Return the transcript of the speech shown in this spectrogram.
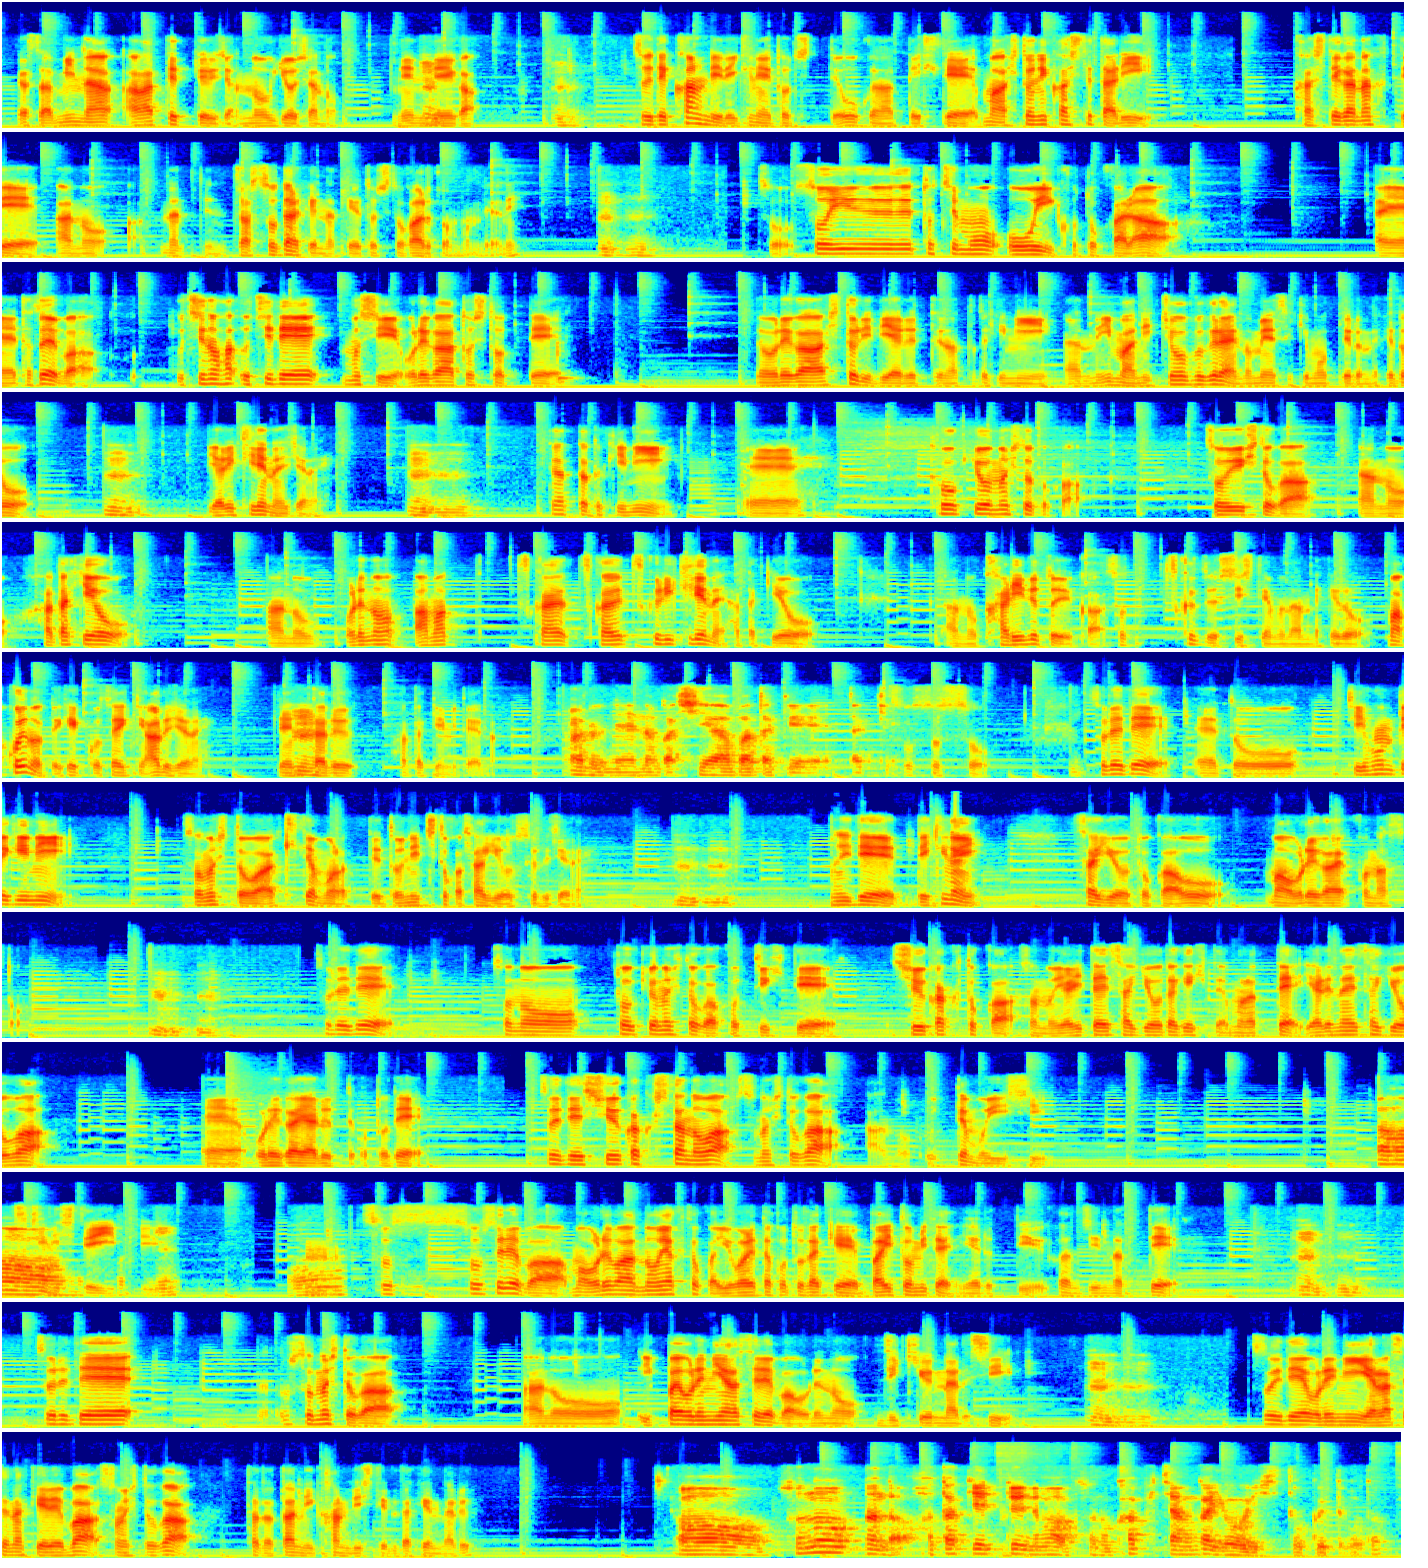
がさ、みんな上がってってるじゃん、農業者の年齢が。うん。それで管理できない土地って多くなってきて、まあ人に貸してたり、貸し手がなくて、あの、なんていうの、雑草だらけになっている土地とかあると思うんだよね。うんうん。そう、そういう土地も多いことから、えー例えば、うちの、うちでもし俺が年取って、で俺が一人でやるってなった時に、あの今2丁分ぐらいの面積持ってるんだけど、うん。やりきれないじゃない。うんうん。ってなった時に、えー東京の人とか、そういう人が、あの、畑を、あの、俺の余っ使い、使い、作りきれない畑を、あの、借りるというか、そ作るシステムなんだけど、まあ、こういうのって結構最近あるじゃない。レンタル畑みたいな。あるね。なんかシェア畑だっけそうそうそう。それで、えっ、と、基本的に、その人は来てもらって土日とか作業するじゃない。うんうん。それで、できない作業とかを、まあ、俺がこなすと。うんうん。それで、その、東京の人がこっち来て、収穫とか、そのやりたい作業だけ来てもらって、やれない作業は、えー俺がやるってことで、それで収穫したのは、その人が、あの、売ってもいいし、好きにしていいっていう。そうそうすれば、まあ、俺は農薬とか言われたことだけバイトみたいにやるっていう感じになって、うんうん。それで、その人が、あのいっぱい俺にやらせれば俺の時給になるし、うんうん。それで俺にやらせなければ、その人がただ単に管理してるだけになる。ああ、その、なんだ、畑っていうのは、そのカピちゃんが用意しとくってこと？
